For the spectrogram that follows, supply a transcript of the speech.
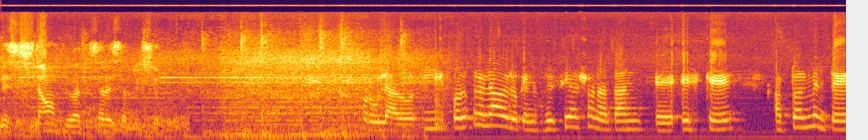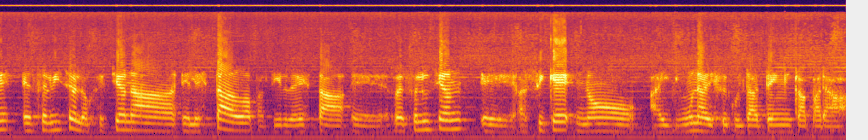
necesitamos privatizar el servicio por un lado. Y por otro lado, lo que nos decía Jonathan eh, es que actualmente el servicio lo gestiona el Estado a partir de esta eh, resolución, eh, así que no hay ninguna dificultad técnica para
